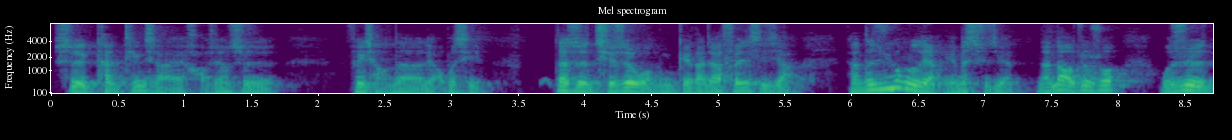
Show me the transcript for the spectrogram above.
是看听起来好像是非常的了不起，但是其实我们给大家分析一下，看他是用了两年的时间，难道就是说我是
